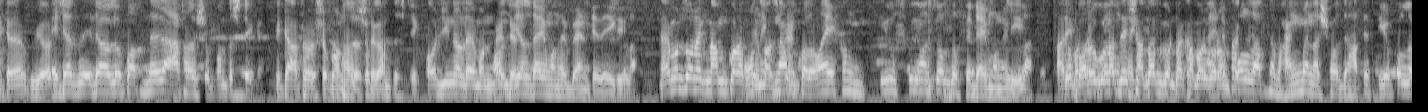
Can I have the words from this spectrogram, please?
এটা। এটা এটা হলো আপনার আঠারোশো পঞ্চাশ টাকা। এটা আঠারোশো পঞ্চাশ আঠারোশো টাকা। অরিজিনাল ডায়মন্ড অরিজিনাল ডায়মন্ডের ব্র্যান্ডের এইগুলা। ডায়মন্ড তো অনেক নাম করা ফেমাস নাম করা মানে এখন ইউজ পরিমাণ চলতেছে ডায়মন্ড এগুলা। আর এই বড়গুলাতে ঘণ্টা খাবার গরম থাকে। পড়লে আপনি ভাঙবে না সহজে হাতের থেকে পড়লে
